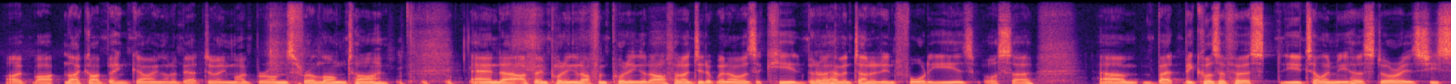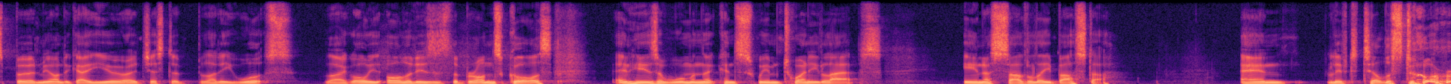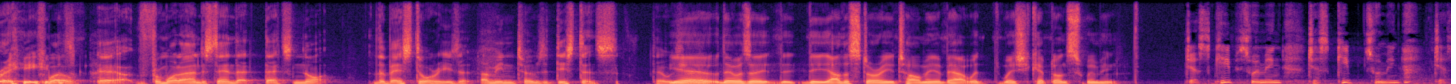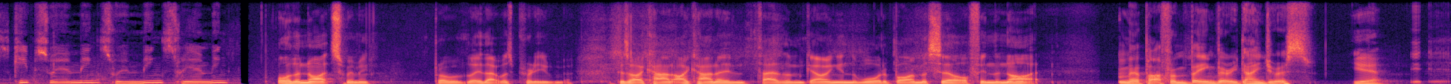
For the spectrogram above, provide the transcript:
I, I, like I've been going on about doing my bronze for a long time, and uh, I've been putting it off and putting it off, and I did it when I was a kid, but I haven't done it in forty years or so. Um, but because of her, st- you telling me her stories, she spurred me on to go. You are just a bloody wuss. Like all, all it is is the bronze course, and here's a woman that can swim 20 laps in a southerly buster and live to tell the story. Well, yeah, from what I understand, that that's not the best story, is it? I mean, in terms of distance, there was yeah, uh, there was a the, the other story you told me about with where she kept on swimming. Just keep swimming, just keep swimming, just keep swimming, swimming, swimming. Or the night swimming, probably that was pretty, because I can't I can't even fathom going in the water by myself in the night. I mean, apart from being very dangerous. Yeah.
